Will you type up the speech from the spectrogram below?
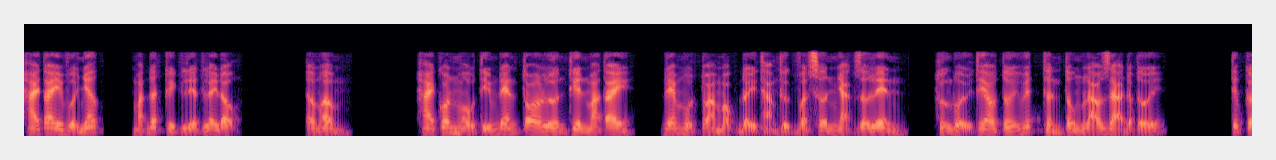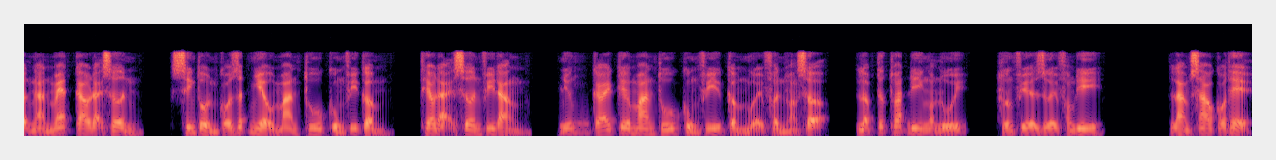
hai tay vừa nhấc, mặt đất kịch liệt lay động. Ầm ầm. Hai con màu tím đen to lớn thiên ma tay đem một tòa mọc đầy thảm thực vật sơn nhạc dơ lên, hướng đuổi theo tới huyết thần tông láo giả đập tới. Tiếp cận ngàn mét cao đại sơn, sinh tồn có rất nhiều man thú cùng phi cầm. Theo đại sơn phi đẳng, những cái kia man thú cùng phi cầm mười phần hoảng sợ, lập tức thoát đi ngọn núi, hướng phía dưới phóng đi. Làm sao có thể?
